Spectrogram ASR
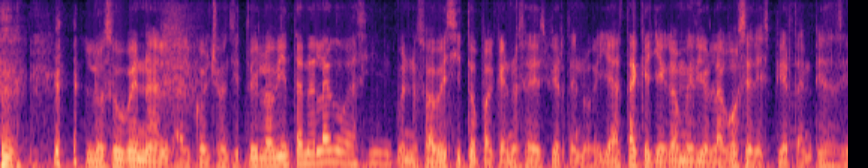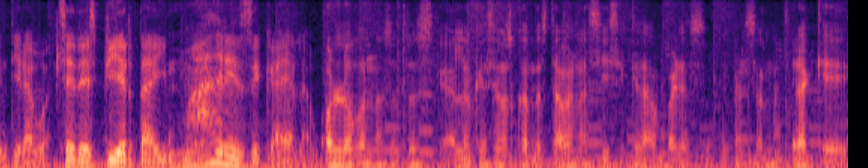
lo suben al, al colchoncito y lo avientan al lago así. Bueno, suavecito para que no se despierte, ¿no? Y hasta que llega a medio lago se despierta. Empieza a sentir agua. Se despierta y madre se cae al agua. O luego nosotros, lo que hacíamos cuando estaban así, se quedaban varias personas, era que,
